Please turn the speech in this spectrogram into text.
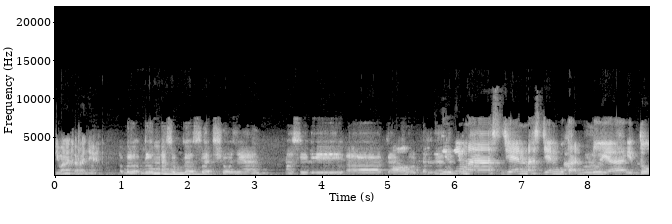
Gimana caranya? Belum, belum masuk ke slideshow-nya masih di uh, oh, ini gitu. Mas Jen, Mas Jen buka dulu ya itu,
